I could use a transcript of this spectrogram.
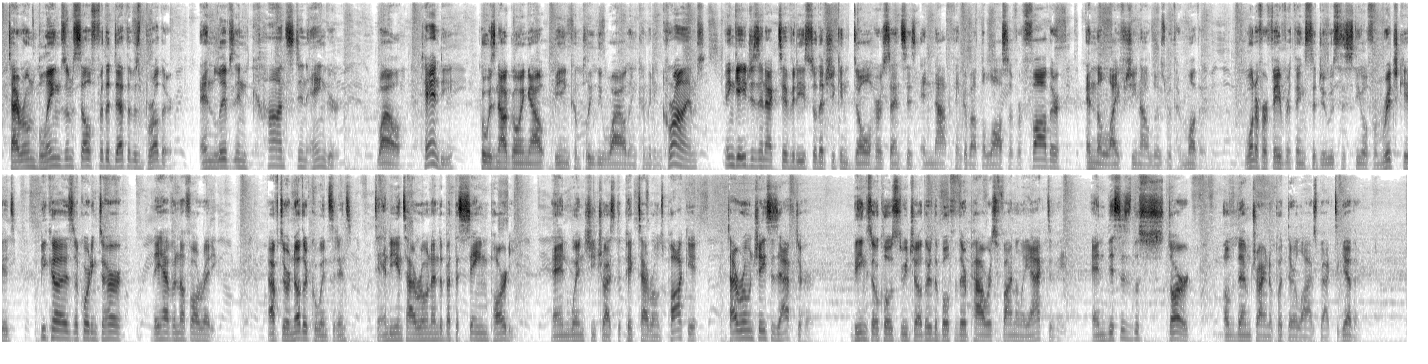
Tyrone blames himself for the death of his brother and lives in constant anger, while Tandy, who is now going out being completely wild and committing crimes, engages in activities so that she can dull her senses and not think about the loss of her father and the life she now lives with her mother. One of her favorite things to do is to steal from rich kids because, according to her, they have enough already. After another coincidence, Tandy and Tyrone end up at the same party, and when she tries to pick Tyrone's pocket, Tyrone chases after her. Being so close to each other, the both of their powers finally activate, and this is the start of them trying to put their lives back together.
